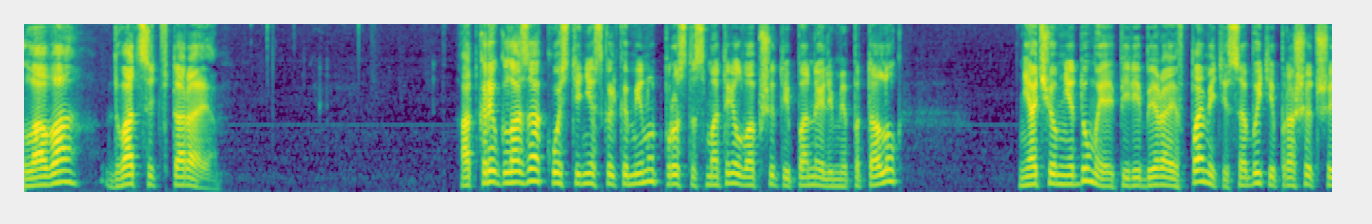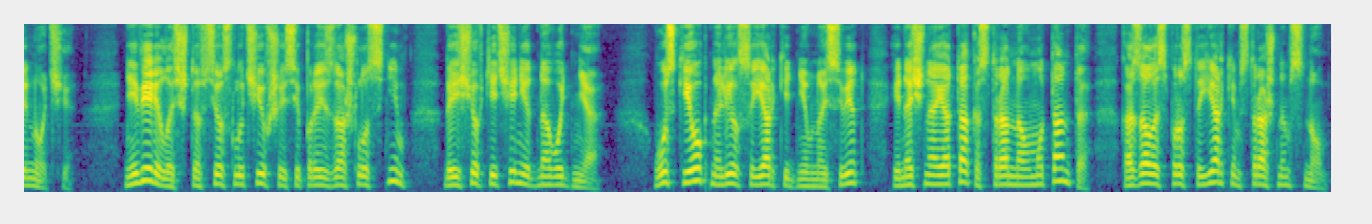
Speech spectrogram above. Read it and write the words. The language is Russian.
Глава 22 Открыв глаза, Костя несколько минут просто смотрел в обшитый панелями потолок, ни о чем не думая, перебирая в памяти события прошедшей ночи. Не верилось, что все случившееся произошло с ним, да еще в течение одного дня. В узкие окна лился яркий дневной свет, и ночная атака странного мутанта казалась просто ярким страшным сном.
